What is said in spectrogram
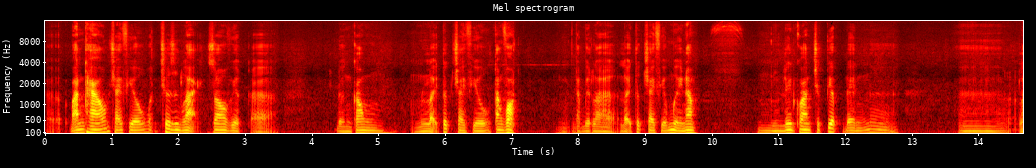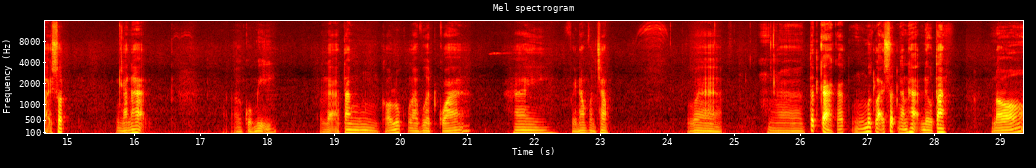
ờ, bán tháo trái phiếu vẫn chưa dừng lại do việc ờ, đường cong lợi tức trái phiếu tăng vọt, đặc biệt là lợi tức trái phiếu 10 năm liên quan trực tiếp đến ờ, lãi suất ngắn hạn của Mỹ đã tăng có lúc là vượt quá 2,5% và à, tất cả các mức lãi suất ngắn hạn đều tăng. Nó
